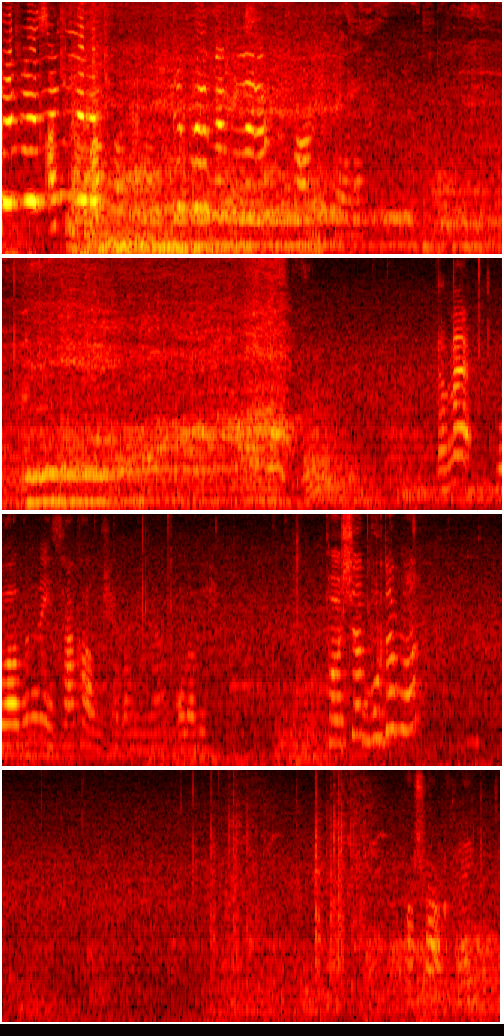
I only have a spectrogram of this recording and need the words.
Efe Açma açma. Efe boğazında insan kalmış adamın ya. Olabilir. Paşa burada mı? Paşa arkaya gitti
